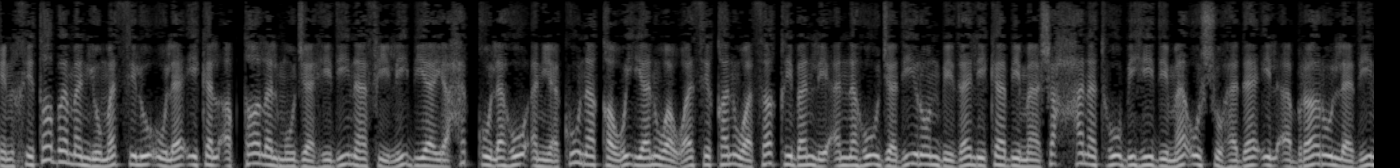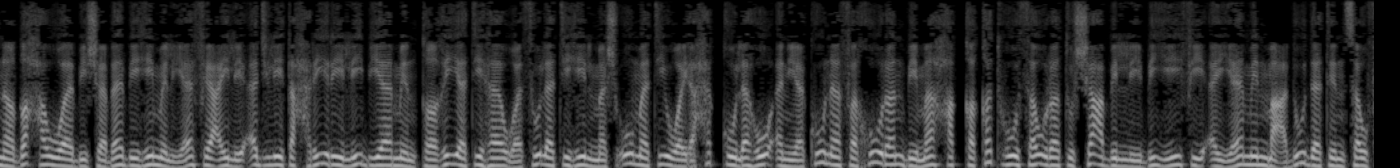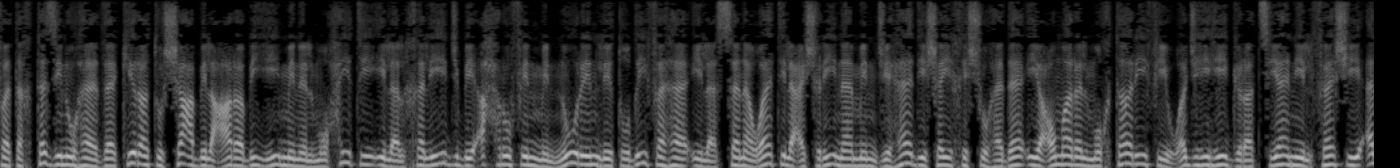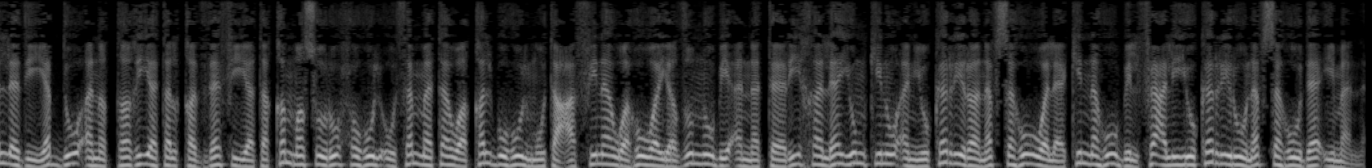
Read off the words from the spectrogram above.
إن خطاب من يمثل أولئك الأبطال المجاهدين في ليبيا يحق له أن يكون قويا وواثقا وثاقبا لأنه جدير بذلك بما شحنته به دماء الشهداء الأبرار الذين ضحوا بشبابهم اليافع لأجل تحرير ليبيا من طاغيتها وثلته المشؤومة ويحق له أن يكون فخورا بما حققته ثورة الشعب الليبي في أيام معدودة سوف تختزنها ذاكرة الشعب العربي العربي من المحيط إلى الخليج بأحرف من نور لتضيفها إلى السنوات العشرين من جهاد شيخ الشهداء عمر المختار في وجهه جراتسياني الفاشي الذي يبدو أن الطاغية القذافي يتقمص روحه الأثمة وقلبه المتعفن وهو يظن بأن التاريخ لا يمكن أن يكرر نفسه ولكنه بالفعل يكرر نفسه دائما.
